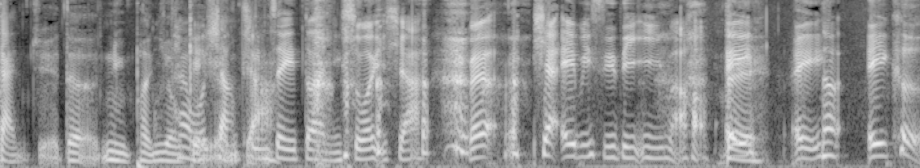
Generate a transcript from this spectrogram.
感觉的女朋友，我想听这一段，你说一下。没有，现在 A B C D E 嘛，好。对 A 那 A 客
